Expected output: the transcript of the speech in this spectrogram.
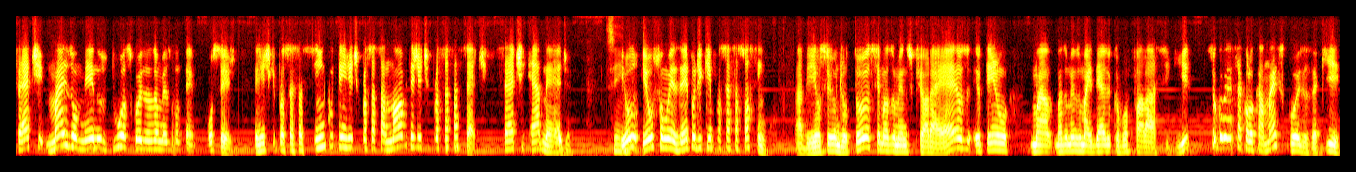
sete, mais ou menos duas coisas ao mesmo tempo. Ou seja, tem gente que processa cinco, tem gente que processa nove, tem gente que processa sete. Sete é a média. Sim. Eu, eu sou um exemplo de quem processa só cinco. Sabe? Eu sei onde eu tô, eu sei mais ou menos que hora é, eu, eu tenho uma, mais ou menos uma ideia do que eu vou falar a seguir. Se eu começar a colocar mais coisas aqui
